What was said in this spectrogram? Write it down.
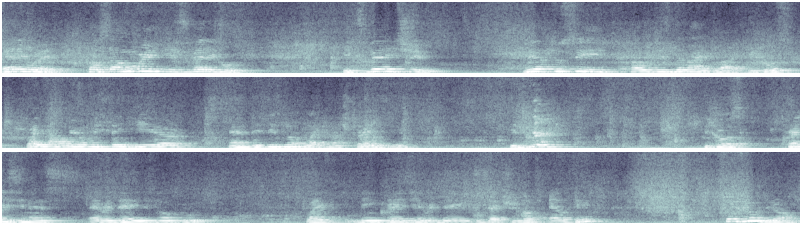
Anyway, Koh Samui is very good. It's very chill. We have to see how it is the night nightlife because right now we only stay here and it is not like much crazy. It's good because craziness every day is not good. Like being crazy every day is actually not healthy. So it's good, you know.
